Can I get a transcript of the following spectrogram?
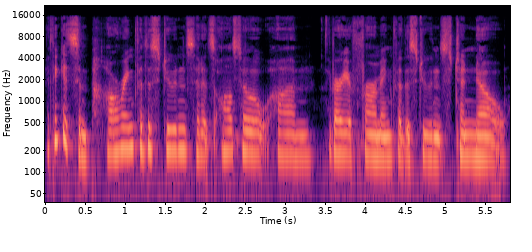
I think it's empowering for the students, and it's also um, very affirming for the students to know,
